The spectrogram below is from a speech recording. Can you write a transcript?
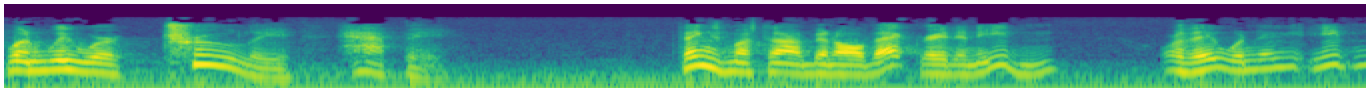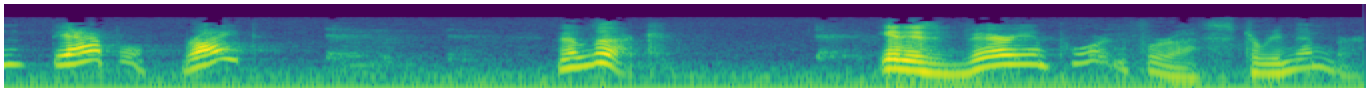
when we were truly happy. Things must not have been all that great in Eden, or they wouldn't have eaten the apple, right? Now look, it is very important for us to remember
